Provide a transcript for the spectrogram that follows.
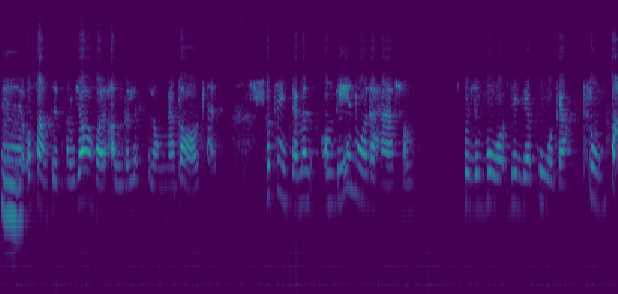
Mm. Eh, Och samtidigt som jag har alldeles för långa dagar. Då tänkte jag, men om det är några här som skulle vå- vilja våga prova,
